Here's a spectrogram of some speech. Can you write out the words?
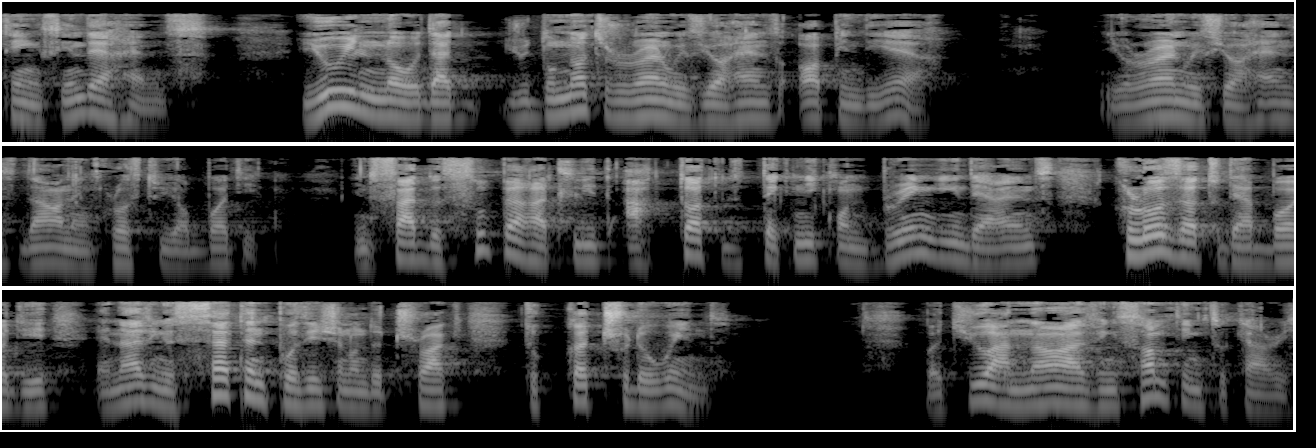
things in their hands, you will know that you do not run with your hands up in the air. You run with your hands down and close to your body. In fact, the super athletes are taught the technique on bringing their hands closer to their body and having a certain position on the track to cut through the wind but you are now having something to carry.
